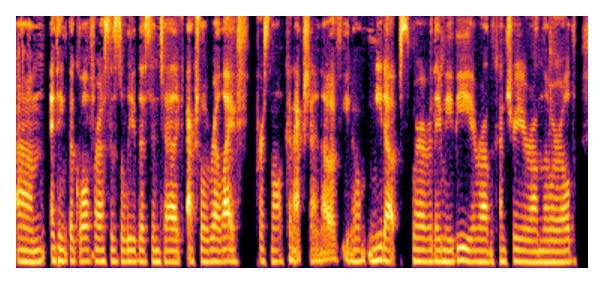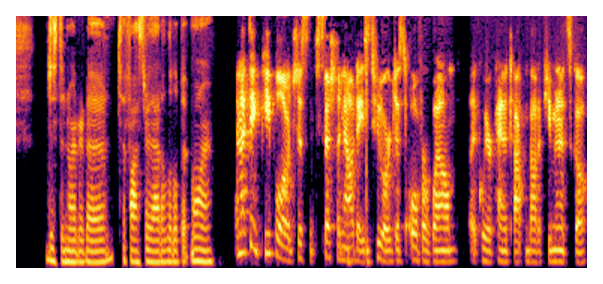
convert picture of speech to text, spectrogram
um, i think the goal for us is to lead this into like actual real life personal connection of you know meetups wherever they may be around the country around the world just in order to to foster that a little bit more and i think people are just especially nowadays too are just overwhelmed like we were kind of talking about a few minutes ago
